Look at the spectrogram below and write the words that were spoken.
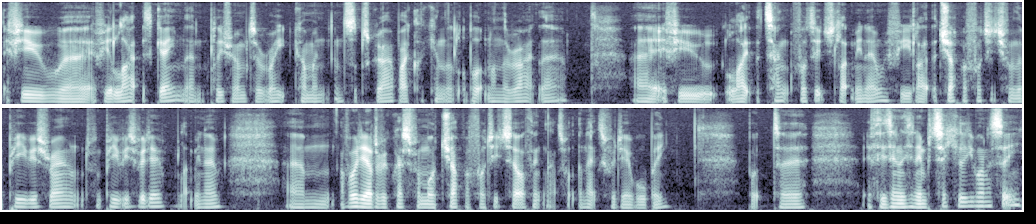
if you uh, if you like this game, then please remember to rate, comment, and subscribe by clicking the little button on the right there. Uh, if you like the tank footage, let me know. If you like the chopper footage from the previous round, from previous video, let me know. Um, I've already had a request for more chopper footage, so I think that's what the next video will be. But uh, if there's anything in particular you want to see,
